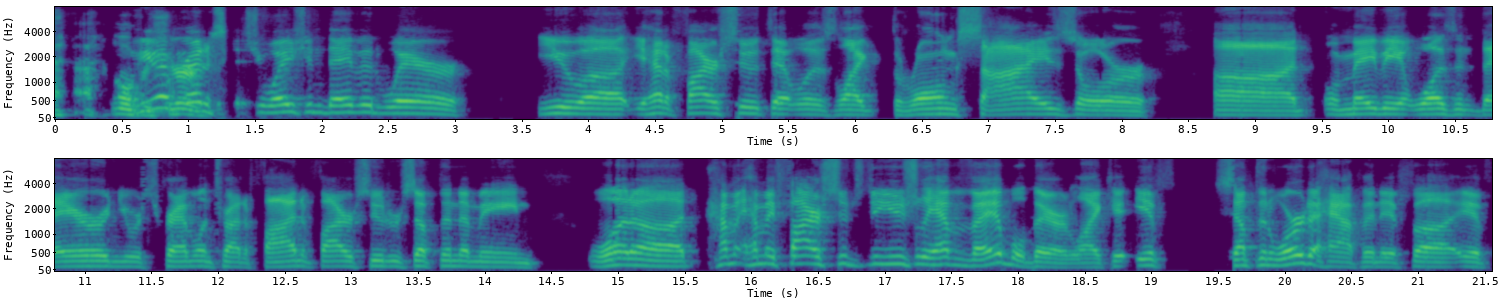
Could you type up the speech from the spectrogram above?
oh, have you sure. ever had a situation, David, where you uh you had a fire suit that was like the wrong size or uh or maybe it wasn't there and you were scrambling trying to find a fire suit or something. I mean what uh how many how many fire suits do you usually have available there? Like if something were to happen if uh if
